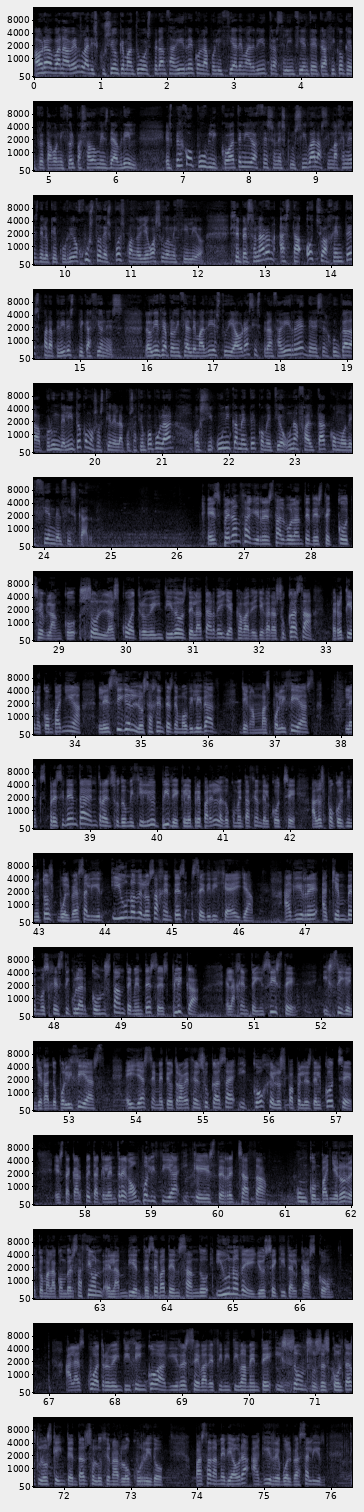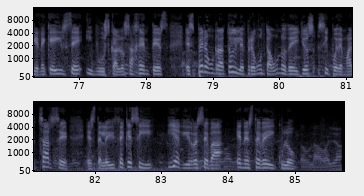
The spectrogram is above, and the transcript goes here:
Ahora van a ver la discusión que mantuvo Esperanza Aguirre con la Policía de Madrid tras el incidente de tráfico que protagonizó el pasado mes de abril. Espejo Público ha tenido acceso en exclusiva a las imágenes de lo que ocurrió justo después cuando llegó a su domicilio. Se personaron hasta ocho agentes para pedir explicaciones. La Audiencia Provincial de Madrid estudia ahora si Esperanza Aguirre debe ser juzgada por un delito, como sostiene la acusación popular, o si únicamente cometió una falta, como defiende el fiscal. Esperanza Aguirre está al volante de este coche blanco. Son las 4.22 de la tarde y acaba de llegar a su casa, pero tiene compañía. Le siguen los agentes de movilidad. Llegan más policías. La expresidenta entra en su domicilio y pide que le preparen la documentación del coche. A los pocos minutos vuelve a salir y uno de los agentes se dirige a ella. Aguirre, a quien vemos gesticular constantemente, se explica. El agente insiste y siguen llegando policías. Ella se mete otra vez en su casa y coge los papeles del coche, esta carpeta que la entrega a un policía y que éste rechaza. Un compañero retoma la conversación, el ambiente se va tensando y uno de ellos se quita el casco. A las 4.25 Aguirre se va definitivamente y son sus escoltas los que intentan solucionar lo ocurrido. Pasada media hora Aguirre vuelve a salir. Tiene que irse y busca a los agentes. Espera un rato y le pregunta a uno de ellos si puede marcharse. Este le dice que sí y Aguirre se va en este vehículo.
